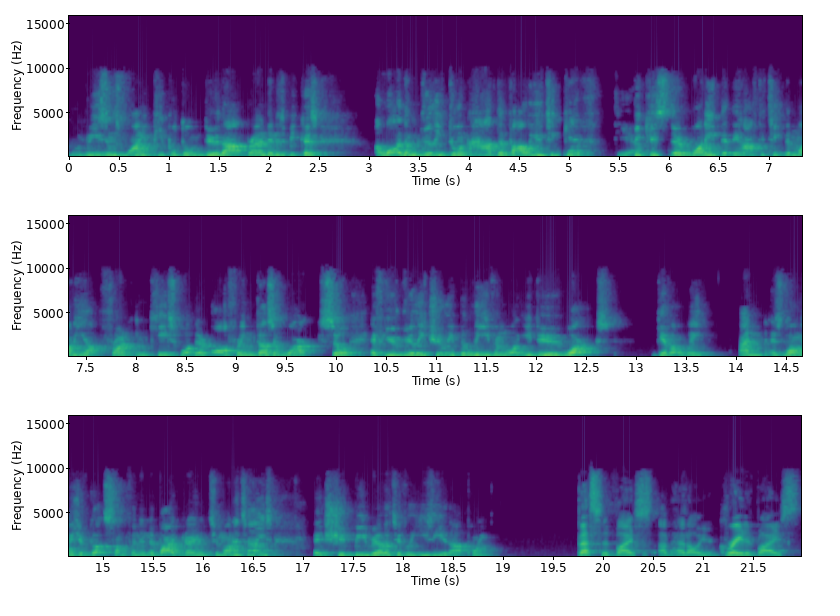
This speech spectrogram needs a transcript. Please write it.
reasons why people don't do that, Brandon, is because a lot of them really don't have the value to give yeah. because they're worried that they have to take the money up front in case what they're offering doesn't work. So if you really truly believe in what you do works, give it away. And as long as you've got something in the background to monetize, it should be relatively easy at that point. Best advice I've had all year. Great advice.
